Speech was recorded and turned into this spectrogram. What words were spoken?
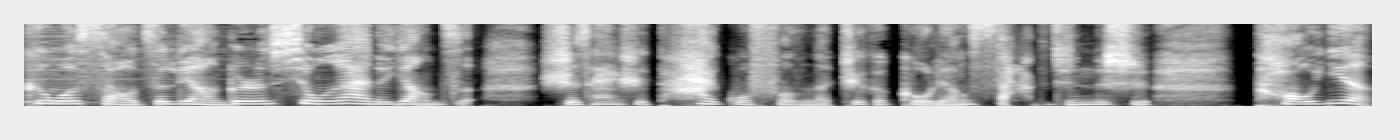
跟我嫂子两个人秀恩爱的样子，实在是太过分了。这个狗粮撒的真的是讨厌。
